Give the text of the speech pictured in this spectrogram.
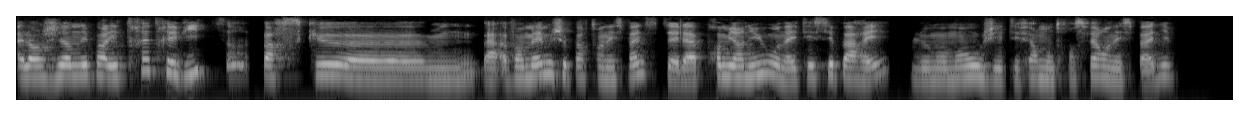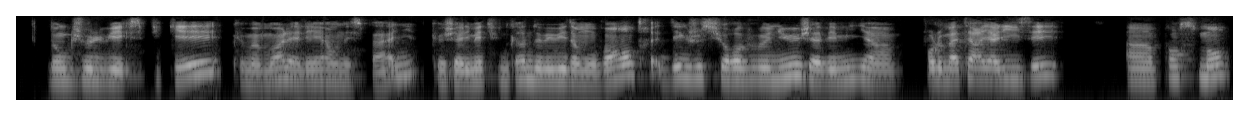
Alors, j'en ai parlé très très vite parce que euh, bah, avant même que je parte en Espagne, c'était la première nuit où on a été séparés, le moment où j'ai été faire mon transfert en Espagne. Donc, je lui ai expliqué que maman, elle allait en Espagne, que j'allais mettre une graine de bébé dans mon ventre. Dès que je suis revenue, j'avais mis, un, pour le matérialiser, un pansement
